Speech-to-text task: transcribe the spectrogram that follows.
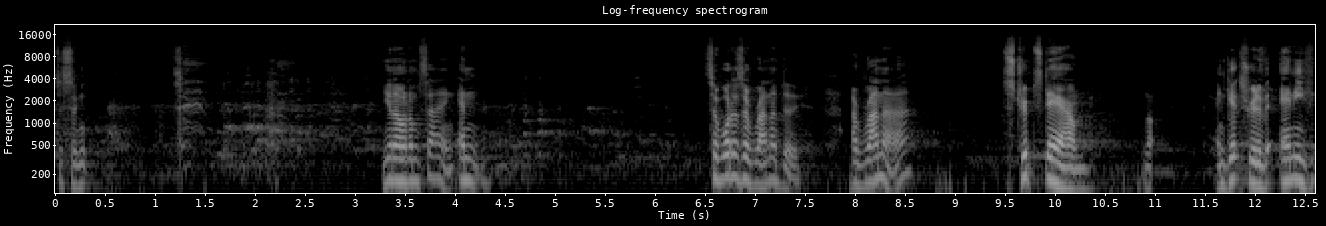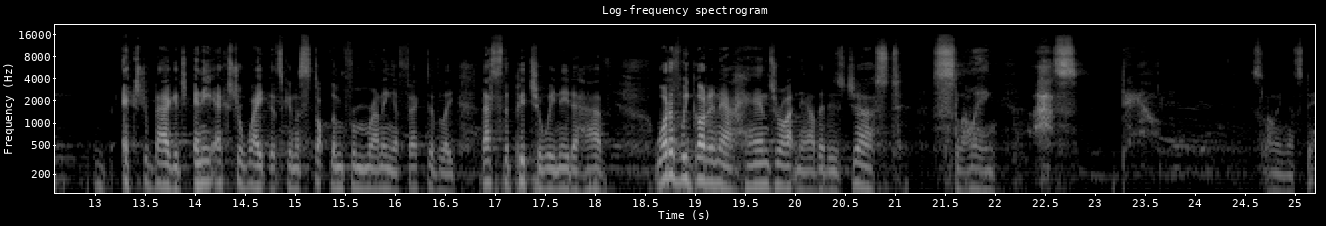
just you know what I'm saying? And so, what does a runner do? A runner strips down and gets rid of any extra baggage, any extra weight that's going to stop them from running effectively. That's the picture we need to have. What have we got in our hands right now that is just slowing us down? Slowing us down.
